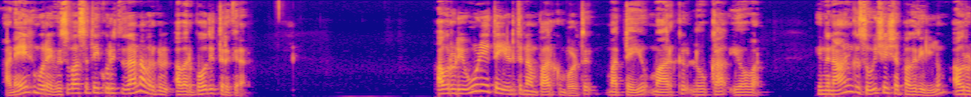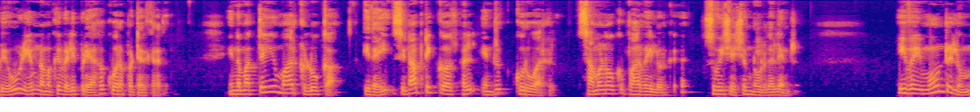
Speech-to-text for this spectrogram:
அநேக முறை விசுவாசத்தை குறித்து தான் அவர்கள் அவர் போதித்திருக்கிறார். அவருடைய ஊழியத்தை எடுத்து நாம் பார்க்கும்பொழுது மத்தேயு மார்க்கு லூக்கா யோவான். இந்த நான்கு சுவிசேஷ பகுதிகளிலும் அவருடைய ஊழியம் நமக்கு வெளிப்படையாக கூறப்பட்டிருக்கிறது. இந்த மத்தேயு மார்க் லூக்கா இதை சினாப்டிக் காஸ்பல் என்று கூறுவார்கள். சமநோக்கு பார்வையில் இருக்க சுவிசேஷம் நூல்கள் என்று. இவை மூன்றிலும்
